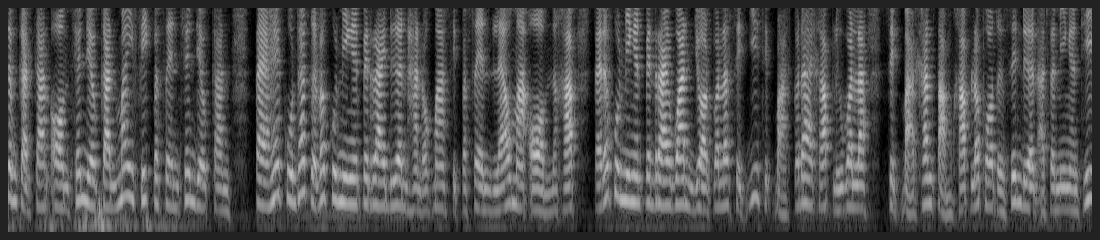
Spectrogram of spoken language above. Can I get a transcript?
จำกัดการออมเช่นเดียวกันไม่ฟิกเปอร์เซ็นต์เช่นเดียวกัน แต่ให้คุณถ้าเกิดว่าคุณมีเงินเป็นรายเดือนหันออกมา 10%แล้วมาออมนะครับแต่ถ้าคุณมีเงินเป็นรายวันหยอดวันละ 10 20 บาทก็ได้ครับหรือวันละ 10 บาทขั้นต่ำครับแล้วพอถึงสิ้นเดือนอาจจะมีเงินที่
